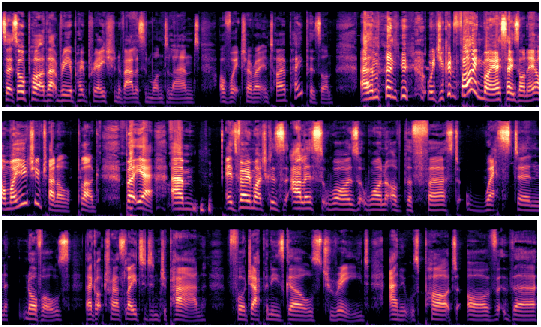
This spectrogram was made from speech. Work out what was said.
So it's all part of that reappropriation of Alice in Wonderland, of which I wrote entire papers on, um, and you, which you can find my essays on it on my YouTube channel. Plug, but yeah, um, it's very much because Alice was one of the first Western novels that got translated in Japan for Japanese girls to read, and it was part of the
